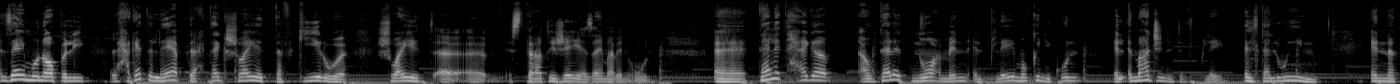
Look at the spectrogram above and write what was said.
زي مونوبولي الحاجات اللي هي بتحتاج شوية تفكير وشوية استراتيجية زي ما بنقول. آه، تالت حاجة أو تالت نوع من ال play ممكن يكون ال imaginative play التلوين إنك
